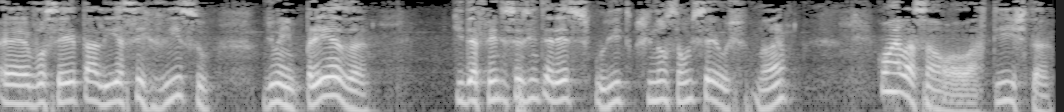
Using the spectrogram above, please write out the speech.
é, você está ali a serviço de uma empresa que defende seus interesses políticos que não são os seus, não é? Com relação ao artista,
